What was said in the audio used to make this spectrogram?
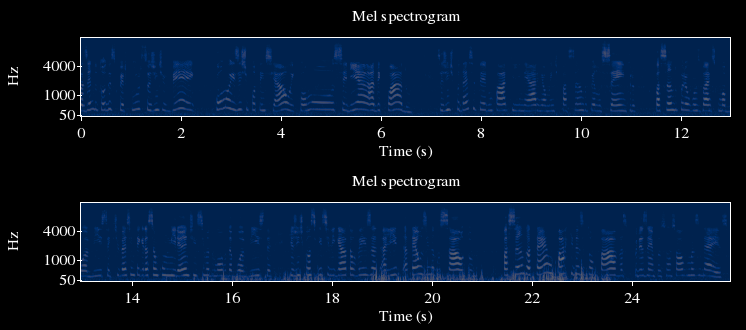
fazendo todo esse percurso, a gente vê como existe potencial e como seria adequado se a gente pudesse ter um parque linear realmente passando pelo centro, passando por alguns bairros como a Boa Vista, que tivesse integração com o mirante em cima do Morro da Boa Vista, que a gente conseguisse ligar talvez ali até a usina do Salto, passando até o Parque das Itoupavas, por exemplo, são só algumas ideias.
